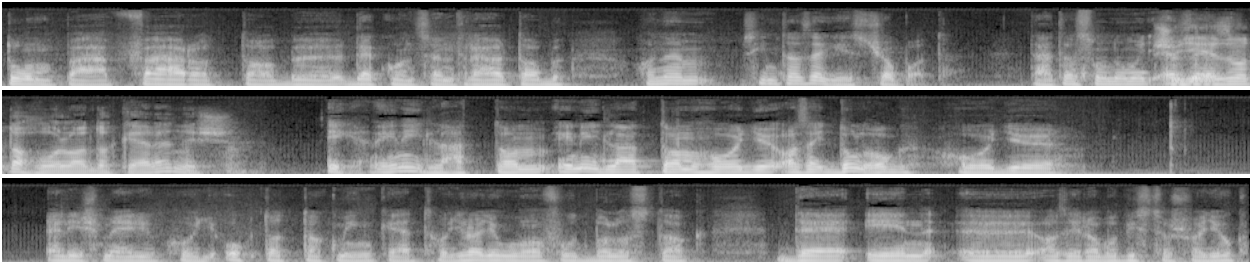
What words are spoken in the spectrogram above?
tompább, fáradtabb, dekoncentráltabb, hanem szinte az egész csapat. Tehát azt mondom, hogy... És ez, ugye ez volt a hollandok ellen is? Igen, én így láttam. Én így láttam, hogy az egy dolog, hogy elismerjük, hogy oktattak minket, hogy ragyogóan futballoztak, de én azért abban biztos vagyok,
